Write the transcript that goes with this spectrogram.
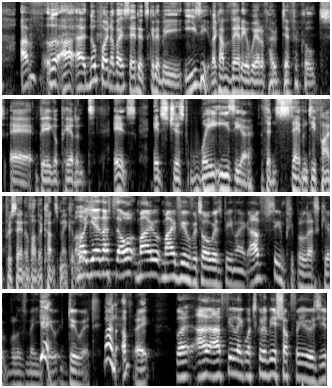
I've I, at no point have I said it's going to be easy. Like I'm very aware of how difficult uh, being a parent is. It's just way easier than seventy five percent of other cunts make it. oh look. yeah, that's all, my my view of it's always been like I've seen people less capable of me Yeah. do, do it. man. I've, right? But I, I feel like what's going to be a shock for you is you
